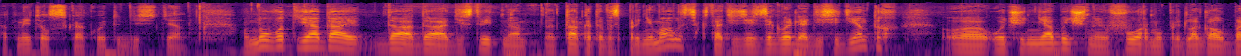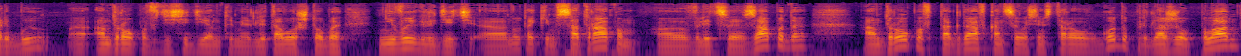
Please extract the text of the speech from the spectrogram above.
Отметился какой-то диссидент. Ну вот я, да, да, да, действительно, так это воспринималось. Кстати, здесь заговорили о диссидентах. Э, очень необычную форму предлагал борьбы э, Андропов с диссидентами для того, чтобы не выглядеть, э, ну, таким сатрапом, в лице Запада, Андропов тогда в конце 1982 года предложил план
